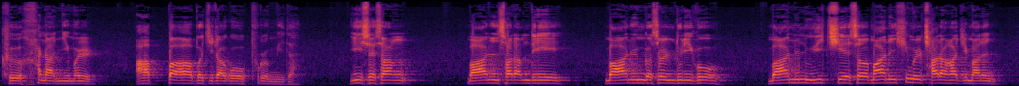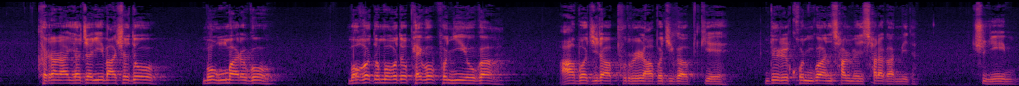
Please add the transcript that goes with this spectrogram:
그 하나님을 아빠 아버지라고 부릅니다. 이 세상 많은 사람들이 많은 것을 누리고 많은 위치에서 많은 힘을 자랑하지만은 그러나 여전히 마셔도 목마르고 먹어도 먹어도 배고픈 이유가 아버지라 부를 아버지가 없기에 늘 곤고한 삶을 살아갑니다. 주님,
